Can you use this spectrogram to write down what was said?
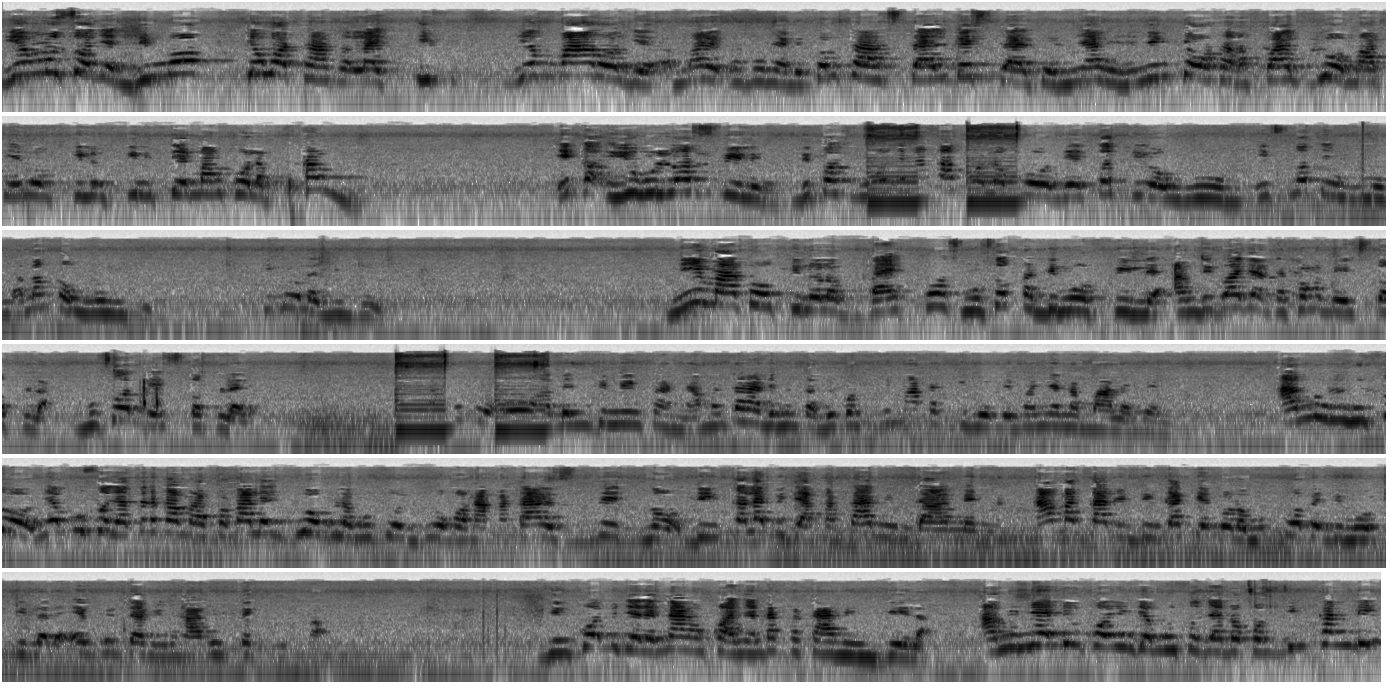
ye muso je dimo ke wata like if ye maro je mari ko be comme ça style be style to nyahi ni ke wata na fa jo ma te no kilo kilo te man ko la pam it, you will lose feeling. Because mo na ka ko ko they touch your womb. It's not a womb. Amang ka womb di kilo la jiji ni ma to kilo la by force muso ka dimo feel am di baja ta be stop la muso be stop la ko o aben timin kan am tara dimin ka because ni mata kilo le manya na mala men anu muso ya muso ya tere kamera famale job la muso jogo na kata straight no. Din kala bi jakata ni damen na mata ni din kake la muso be dimo la every time you have respect with her dinkoɓe jele mi alan ko a ñanta katamin jeela amin ne dinkoñi jamu sojado kon ɗin kandi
